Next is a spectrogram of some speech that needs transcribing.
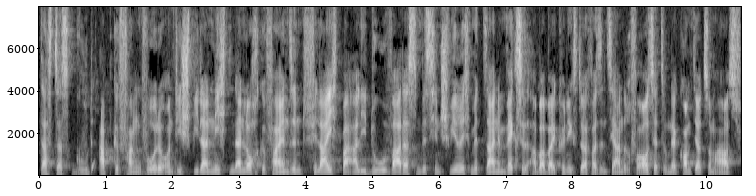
dass das gut abgefangen wurde und die Spieler nicht in ein Loch gefallen sind. Vielleicht bei Ali Du war das ein bisschen schwierig mit seinem Wechsel, aber bei Königsdörfer sind es ja andere Voraussetzungen. Der kommt ja zum HSV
